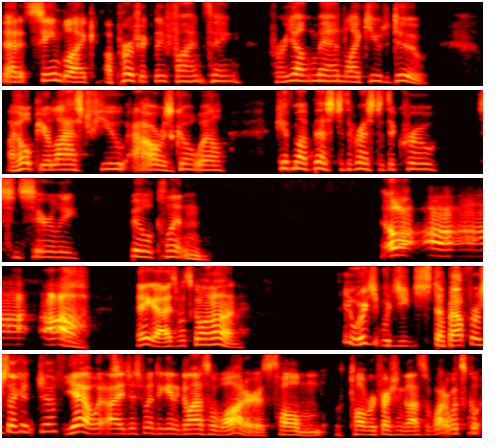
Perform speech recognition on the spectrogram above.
that it seemed like a perfectly fine thing for a young man like you to do. I hope your last few hours go well. Give my best to the rest of the crew. Sincerely, Bill Clinton. Oh, ah, ah, ah. Hey guys, what's going on? hey would you, would you step out for a second jeff Yeah, I just went to get a glass of water. It's tall, tall, refreshing glass of water. What's going?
